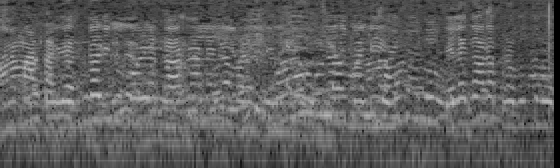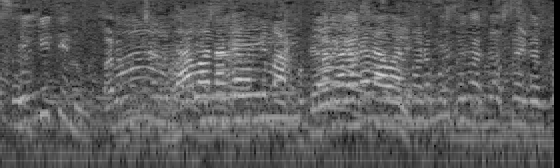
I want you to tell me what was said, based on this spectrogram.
మనం మాట్లాడాలి ఎక్కడికి పోయే మనకి మళ్ళీ తెలంగాణ ప్రభుత్వం వస్తుంది. రావాలనే ఉంది మాకు రావాలి మనకు వస్తుంది. అన్నీ వస్తాయి కనుక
